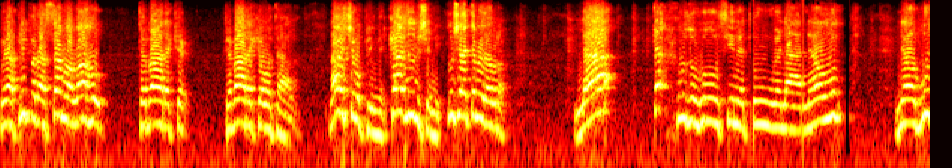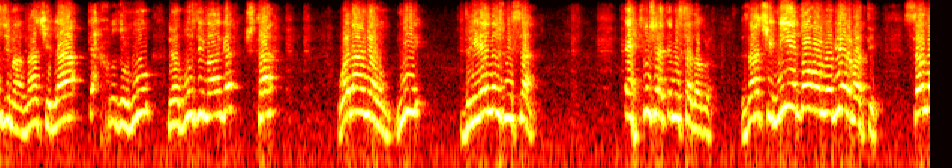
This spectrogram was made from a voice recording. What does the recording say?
koja pripada samo Allahu tebareke Tebareke o ta'ala. Navešćemo primjer. Kaže uzvišeni, slušajte me dobro. La ta'huduhu sinetu ve la neum. Ne obuzima, znači la ta'huduhu, ne obuzima ga, šta? Ve la neum, ni drijemež ni san. Eh, slušajte me sad dobro. Znači, nije dovoljno vjerovati samo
